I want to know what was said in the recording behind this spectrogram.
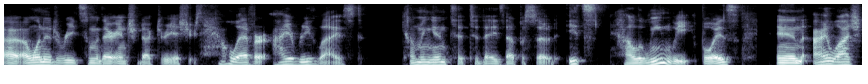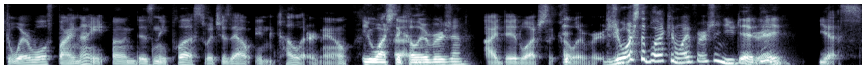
I, I wanted to read some of their introductory issues. However, I realized coming into today's episode, it's Halloween week, boys. And I watched Werewolf by Night on Disney Plus, which is out in color now. You watched the Um, color version? I did watch the color version. Did you watch the black and white version? You did, I did. Yes.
